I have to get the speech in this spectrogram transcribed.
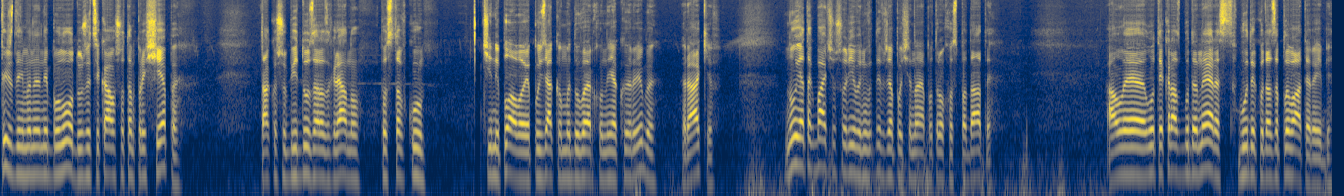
Тиждень мене не було, дуже цікаво, що там прищепи. Також обійду, зараз гляну по ставку, чи не плаває пузяками доверху ніякої риби, раків. Ну, я так бачу, що рівень води вже починає потроху спадати. Але от якраз буде нерест, буде куди запливати рибі,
